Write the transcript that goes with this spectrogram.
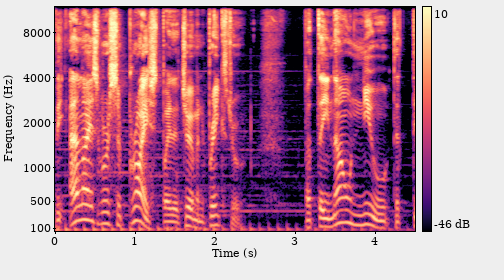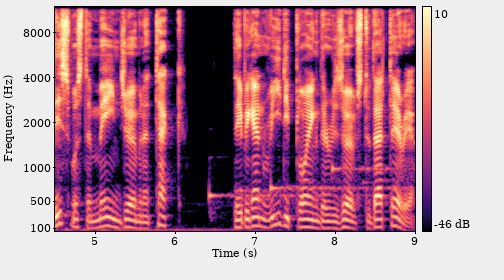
The Allies were surprised by the German breakthrough, but they now knew that this was the main German attack. They began redeploying their reserves to that area.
